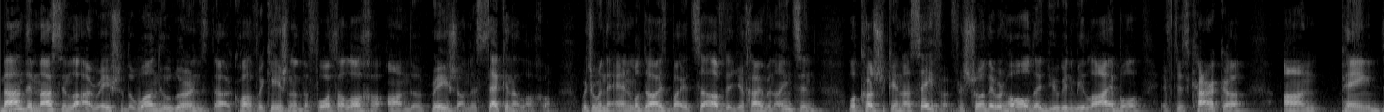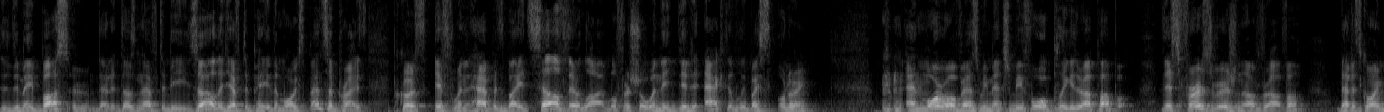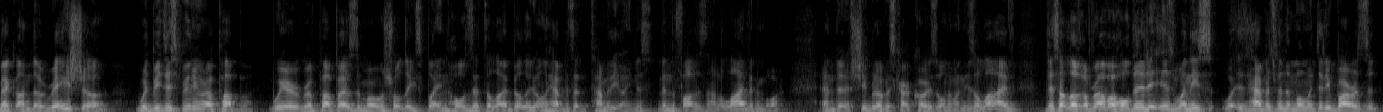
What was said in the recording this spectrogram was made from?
Man the masin la the one who learns the qualification of the fourth halacha on the reisha, on the second halacha, which when the animal dies by itself, that yechayiv and einzin, will kashakin aseifa. For sure, they would hold that you're going to be liable if there's karka on paying the Demei Basar, er, that it doesn't have to be Zel, that you have to pay the more expensive price, because if when it happens by itself, they're liable, for sure when they did it actively by slaughtering. and moreover, as we mentioned before, Pligid Papa. This first version of Rava, that is going back on the Resha, would be disputing Rav Papa, where Rav Papa, as the Morah will shortly explain, holds that the liability only happens at the time of the Oinus, then the father's not alive anymore, and the Shibud of his Karkar is only when he's alive. This halacha of Rava holds that it is when he's, it happens from the moment that he borrows it.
